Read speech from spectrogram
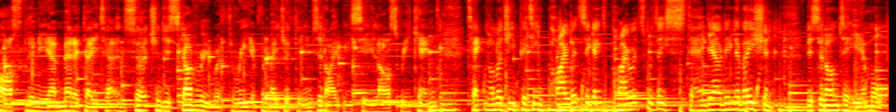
Fast linear metadata and search and discovery were three of the major themes at IBC last weekend. Technology pitting pirates against pirates was a standout innovation. Listen on to hear more.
